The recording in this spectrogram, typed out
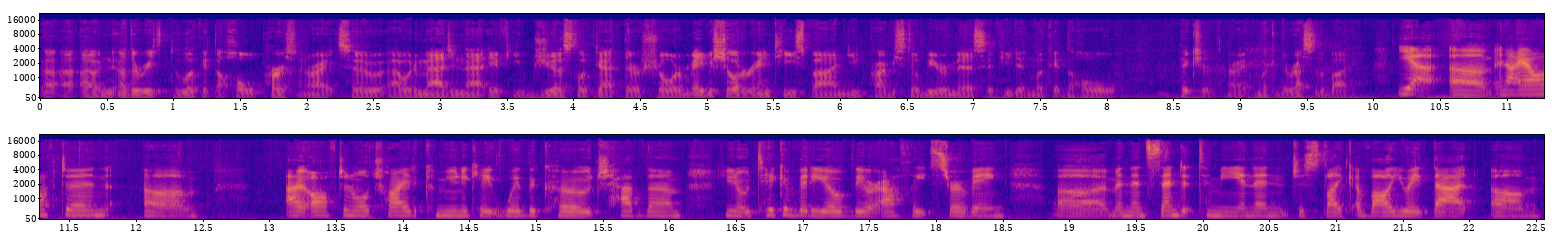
a, another reason to look at the whole person, right? So I would imagine that if you just looked at their shoulder, maybe shoulder and T spine, you'd probably still be remiss if you didn't look at the whole picture, right? And look at the rest of the body. Yeah, um, and I often. Um, I often will try to communicate with the coach, have them, you know, take a video of their athlete serving, um, and then send it to me, and then just like evaluate that um,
